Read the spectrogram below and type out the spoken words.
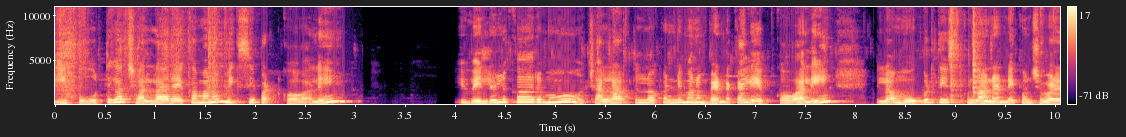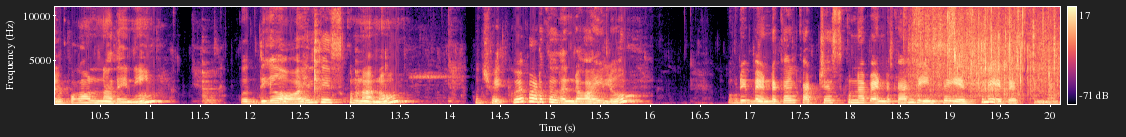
ఈ పూర్తిగా చల్లారాక మనం మిక్సీ పట్టుకోవాలి. ఈ వెల్లుల్లి కారము చల్లార్తుల్లో కండి మనం బెండకాయలు వేపుకోవాలి. ఇలా మూకుడు తీసుకున్నానండి. కొంచెం వెడల్పుగా ఉన్నదని. కొద్దిగా ఆయిల్ తీసుకున్నాను. కొంచెం ఎక్కువే పడుతుందండి ఆయిల్. ఇప్పుడు ఈ బెండకాయలు కట్ చేసుకున్న బెండకాయలు దీంట్లో వేసుకుని వేపేసుకుందాం.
